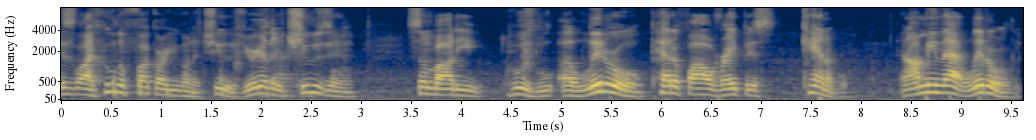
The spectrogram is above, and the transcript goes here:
It's like who the fuck are you gonna choose? You're either Exactly. choosing somebody who's a literal pedophile, rapist, cannibal, and I mean that literally,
